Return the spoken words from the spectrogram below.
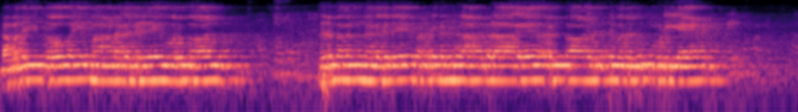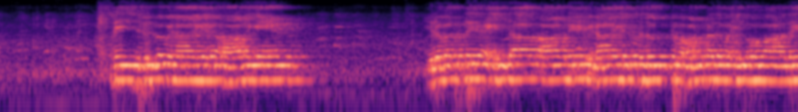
நமது கோவை மாநகரிலே ஒருபால் திருமகன் நகரிலே பன்னிரண்டு ஆண்டுகளாக அருள்பாலித்து வரக்கூடிய ஸ்ரீ செல்வ விநாயகர் ஆலய இருபத்தி ஐந்தாம் ஆண்டு விநாயகர் சதுர்த்தி மகோன்னத வைபவமானது.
